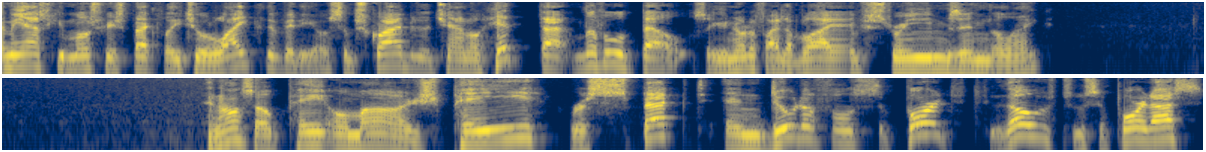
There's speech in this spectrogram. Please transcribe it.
Let me ask you most respectfully to like the video, subscribe to the channel, hit that little bell so you're notified of live streams and the like. And also pay homage, pay respect and dutiful support to those who support us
